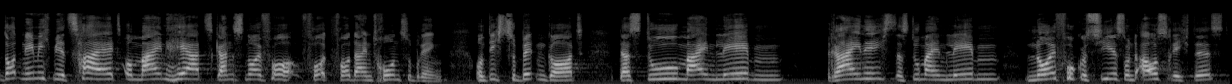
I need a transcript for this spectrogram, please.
dort nehme ich mir Zeit, um mein Herz ganz neu vor, vor, vor deinen Thron zu bringen und dich zu bitten, Gott, dass du mein Leben reinigst, dass du mein Leben neu fokussierst und ausrichtest.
